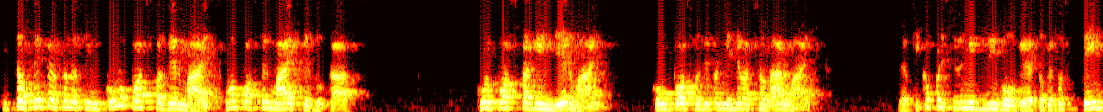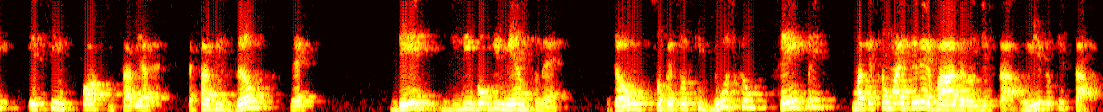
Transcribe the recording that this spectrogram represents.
que estão sempre pensando assim, como eu posso fazer mais? Como eu posso ter mais resultados? Como eu posso para vender mais? Como eu posso fazer para me relacionar mais? Né, o que, que, eu preciso me desenvolver? São pessoas que têm esse enfoque, sabe? Essa visão né, de desenvolvimento, né? Então, são pessoas que buscam sempre uma questão mais elevada de onde está, o nível que está.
